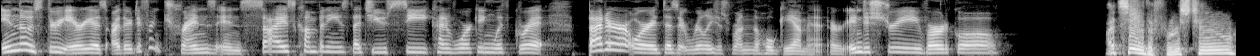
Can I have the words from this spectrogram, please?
in those three areas, are there different trends in size companies that you see kind of working with grit better, or does it really just run the whole gamut or industry, vertical? I'd say the first two,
